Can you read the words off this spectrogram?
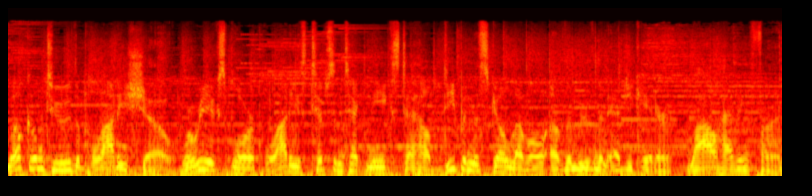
Welcome to the Pilates Show, where we explore Pilates tips and techniques to help deepen the skill level of the movement educator while having fun.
